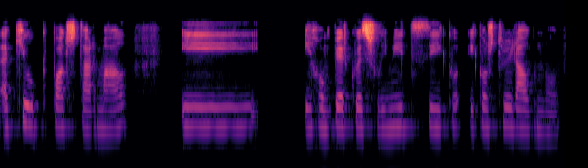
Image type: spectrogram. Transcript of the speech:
aquilo que pode estar mal e, e romper com esses limites e, e construir algo novo.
